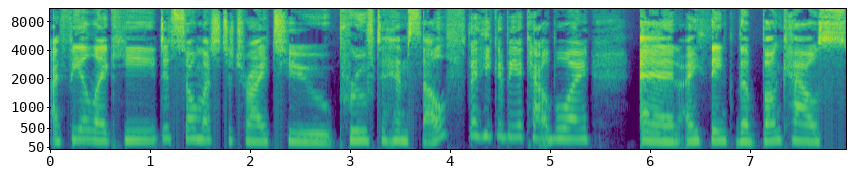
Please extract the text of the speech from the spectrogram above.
I feel like he did so much to try to prove to himself that he could be a cowboy. And I think the bunkhouse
